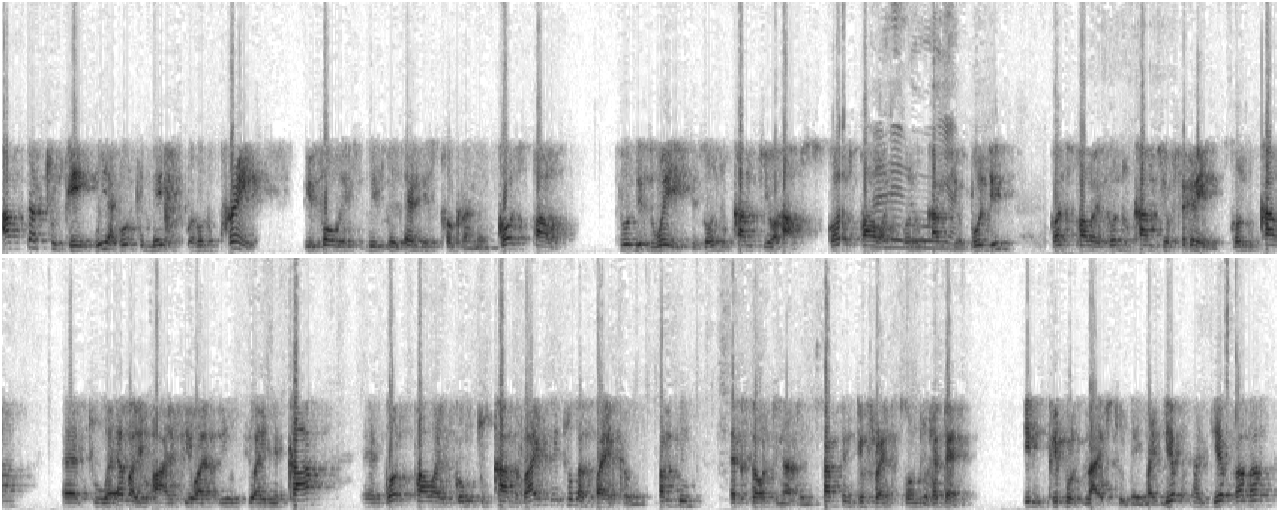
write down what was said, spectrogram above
After today, we are going to make, we're going to pray before we, we, we end this program. And God's power through these ways is going to come to your house. God's power is going to come to your body. God's power is going to come to your family. It's going to come uh, to wherever you are. If you are, if you are in a car, uh, God's power is going to come right into the vehicle. Something extraordinary, something different is going to happen in people's lives today. My dear, my dear brother,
